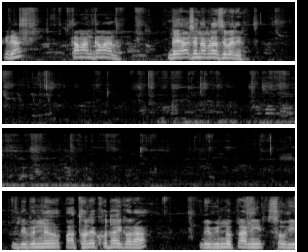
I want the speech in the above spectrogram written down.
কিরা? কামান কামান। দেখে আসেন, আমরা আছি বাইরে। বিভিন্ন পাথরে খোদাই করা বিভিন্ন প্রাণীর ছবি।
